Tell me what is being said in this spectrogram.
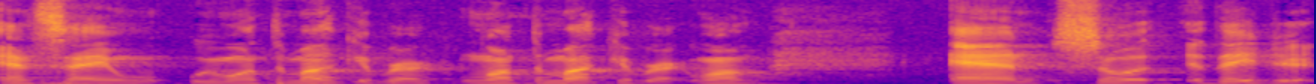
and saying, "We want the monkey record. We want the monkey record." And so they did,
